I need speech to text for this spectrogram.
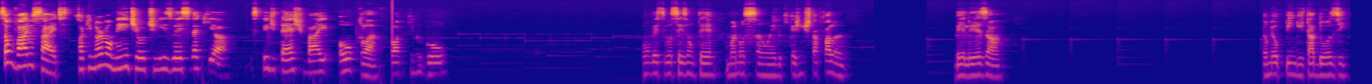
São vários sites, só que normalmente eu utilizo esse daqui, ó, Speed Test by Ookla. Coloca aqui no Gol. Vamos ver se vocês vão ter uma noção aí do que, que a gente está falando. Beleza, ó. Então meu ping está 12,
